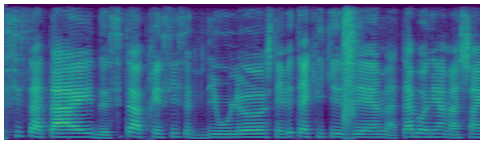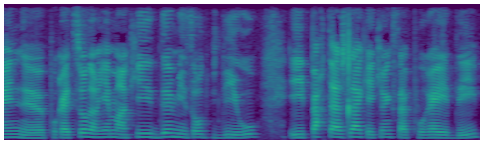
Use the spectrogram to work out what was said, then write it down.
si ça t'aide, si tu as apprécié cette vidéo-là, je t'invite à cliquer j'aime, à t'abonner à ma chaîne pour être sûr de rien manquer de mes autres vidéos et partage-la à quelqu'un que ça pourrait aider.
